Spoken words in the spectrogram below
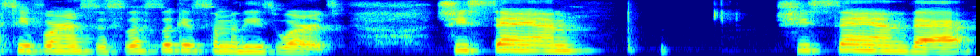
see for instance let's look at some of these words. She's saying she's saying that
